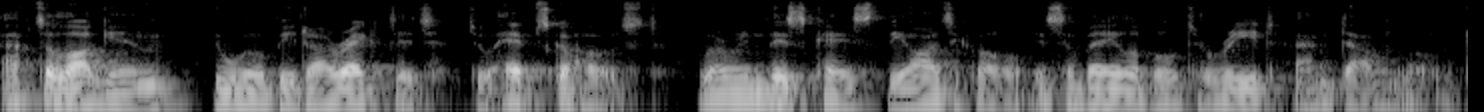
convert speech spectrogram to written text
After login, you will be directed to EBSCOhost, where in this case the article is available to read and download.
